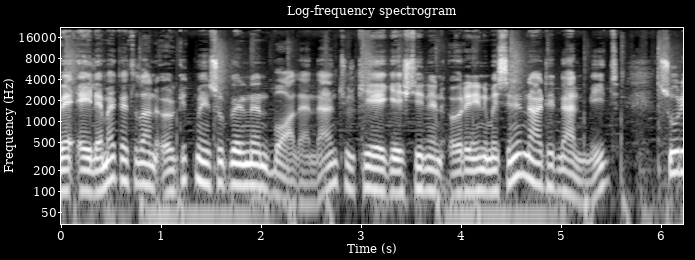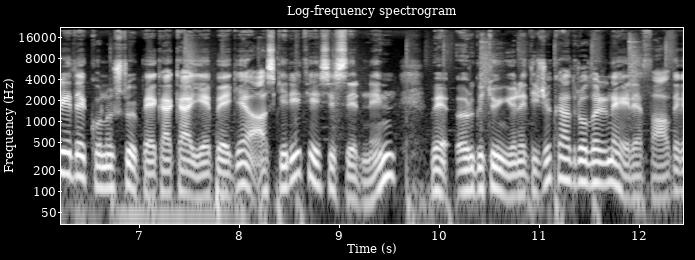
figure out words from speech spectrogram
ve eyleme katılan örgüt mensuplarının bu alandan Türkiye'ye geçtiğinin öğrenilmesinin ardından MİT, Suriye'de konuştuğu PKK-YPG askeri tesislerinin ve örgütün yönetici kadrolarını hedef aldı.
